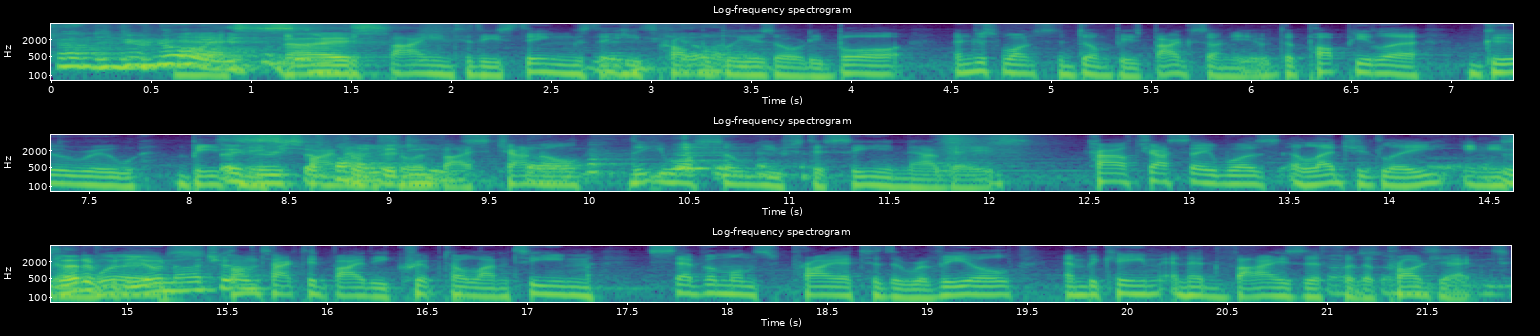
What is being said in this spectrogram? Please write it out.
Found a new noise. You Nice. just buy into these things that Yeah, he probably has already bought and just wants to dump his bags on you. The popular guru business financial advice channel that you are so used to seeing nowadays. Kyle Chasse was allegedly, in his Is own a video, words, contacted by the Cryptoland team seven months prior to the reveal and became an advisor for the project.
